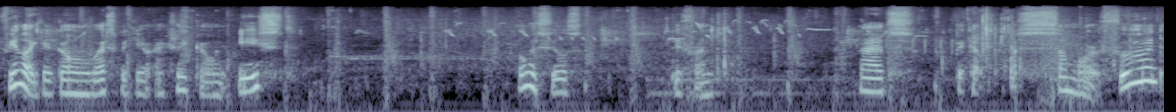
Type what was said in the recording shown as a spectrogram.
feel like you're going west but you're actually going east. always feels different. Let's pick up some more food.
